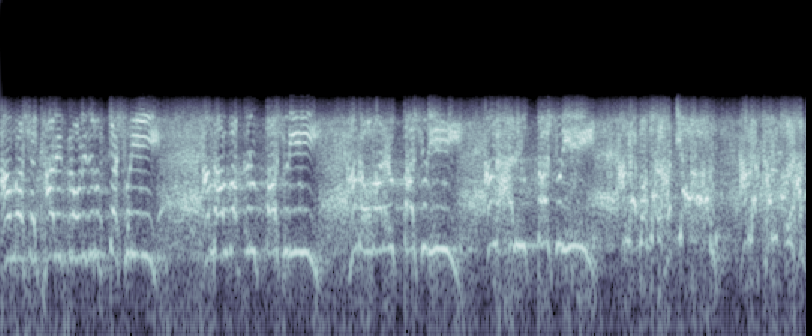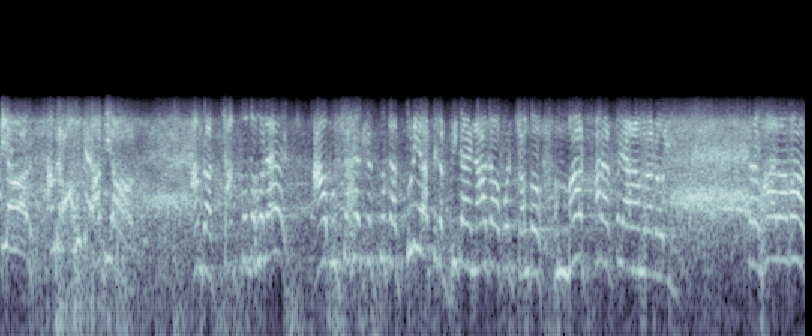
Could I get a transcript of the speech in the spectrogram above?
আমরা সেই খালিদ বিন ওয়ালিদের উত্তরসূরি আমরা আবু বকরের উত্তরসূরি আমরা ওমারের উত্তরসূরি আমরা আলীর উত্তরসূরি আমরা বদল হাতিয়ার, আমরা খালদের হাতিয়ার, আমরা অহুদের হাতিয়ার। আমরা জাগ্রত হলে আবু জাহেলকে গোটা দুনিয়া থেকে বিদায় না দেওয়া পর্যন্ত মাঠ ছাড়ার প্লেয়ার আমরা নই। তাহলে ভাই আমার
